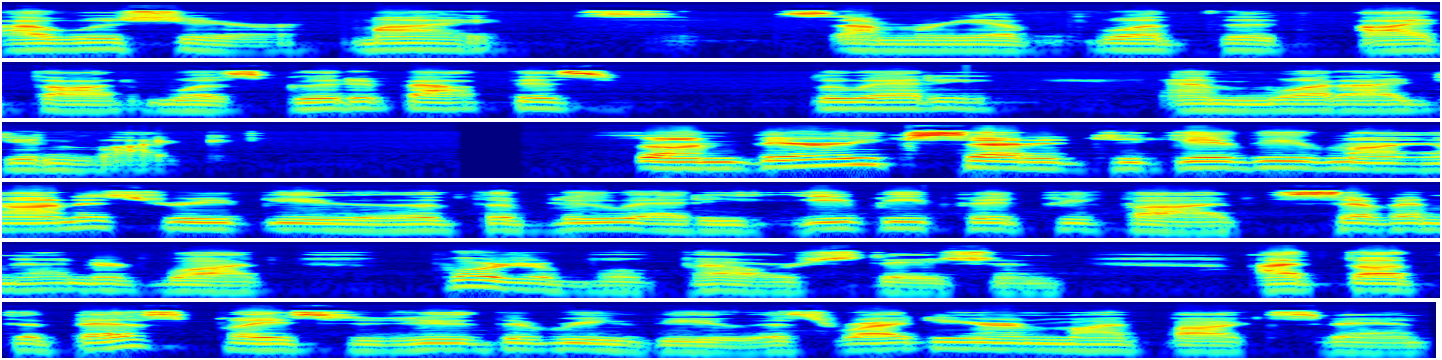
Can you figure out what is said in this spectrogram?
I will share my summary of what the, I thought was good about this Bluetti and what I didn't like. So I'm very excited to give you my honest review of the Blue Bluetti EB55 700 watt portable power station. I thought the best place to do the review is right here in my box van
